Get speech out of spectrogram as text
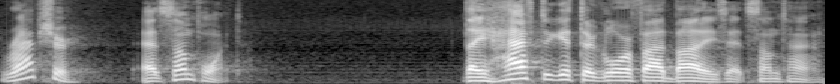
rapture at some point. They have to get their glorified bodies at some time.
